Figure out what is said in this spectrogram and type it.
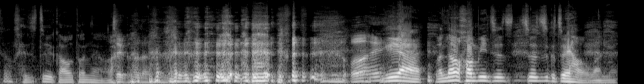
这样才是最高端的啊！最高端。我说，哎、欸，呀，玩到后面就就这个最好玩了。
